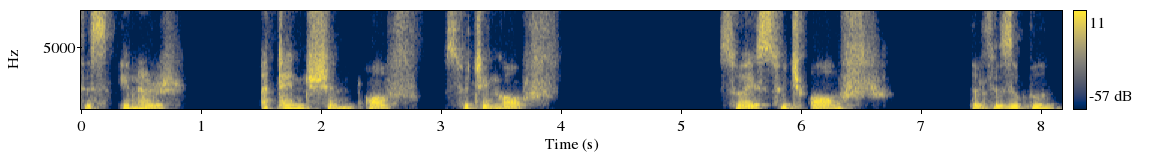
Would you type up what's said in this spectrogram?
This inner attention of switching off. So I switch off the visible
